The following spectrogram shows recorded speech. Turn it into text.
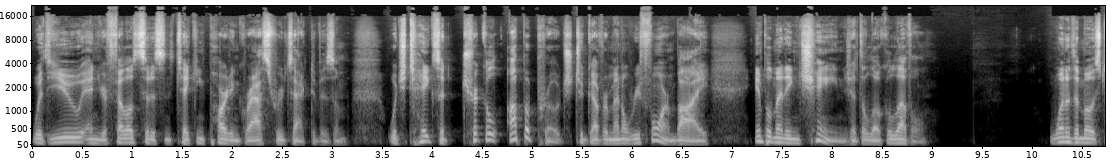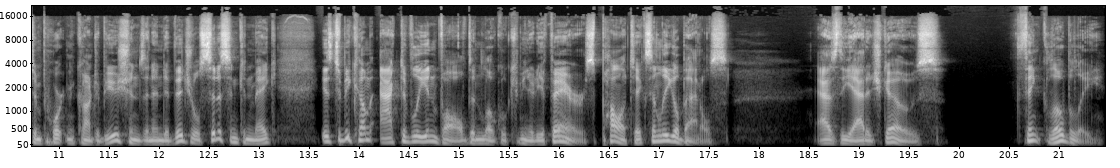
with you and your fellow citizens taking part in grassroots activism, which takes a trickle up approach to governmental reform by implementing change at the local level. One of the most important contributions an individual citizen can make is to become actively involved in local community affairs, politics, and legal battles. As the adage goes, think globally,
